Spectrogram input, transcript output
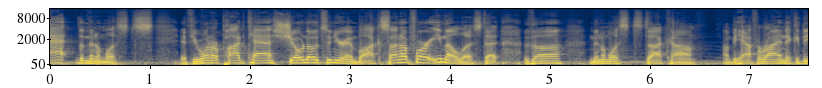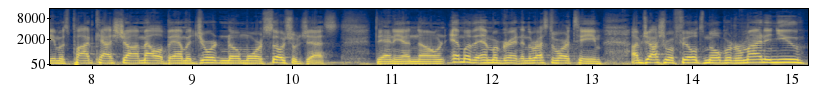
at The Minimalists. If you want our podcast, show notes in your inbox, sign up for our email list at theminimalists.com. On behalf of Ryan Nicodemus, Podcast Sean Alabama, Jordan No More, Social Jest, Danny Unknown, Emma the Immigrant, and the rest of our team, I'm Joshua Fields Millburn, reminding you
